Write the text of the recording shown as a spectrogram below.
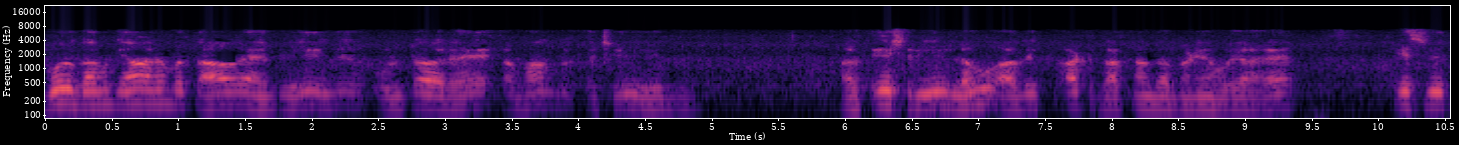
ਗੁਰ ਗਮ ਗਿਆਨ ਬਤਾਵੇ ਭੇਦ, ਉਲਟਾ ਰਹਿ ਅਭੰਗ ਅਛੇਦ। ਅਰਥ ਇਹ ਸਰੀਰ ਲਹੂ ਆਦਿਕ ਅਠ ਧਾਤਾਂ ਦਾ ਬਣਿਆ ਹੋਇਆ ਹੈ, ਇਸ ਵਿੱਚ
